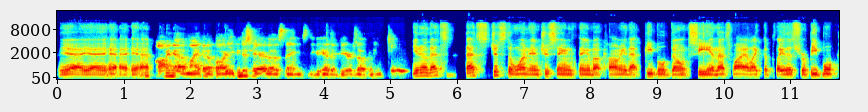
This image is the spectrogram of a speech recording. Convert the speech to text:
Yeah, yeah, yeah, yeah. bombing at a mic at a bar. You can just hear those things. You can hear the beers opening. You know, that's that's just the one interesting thing about comedy that people don't see, and that's why I like to play this for people.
